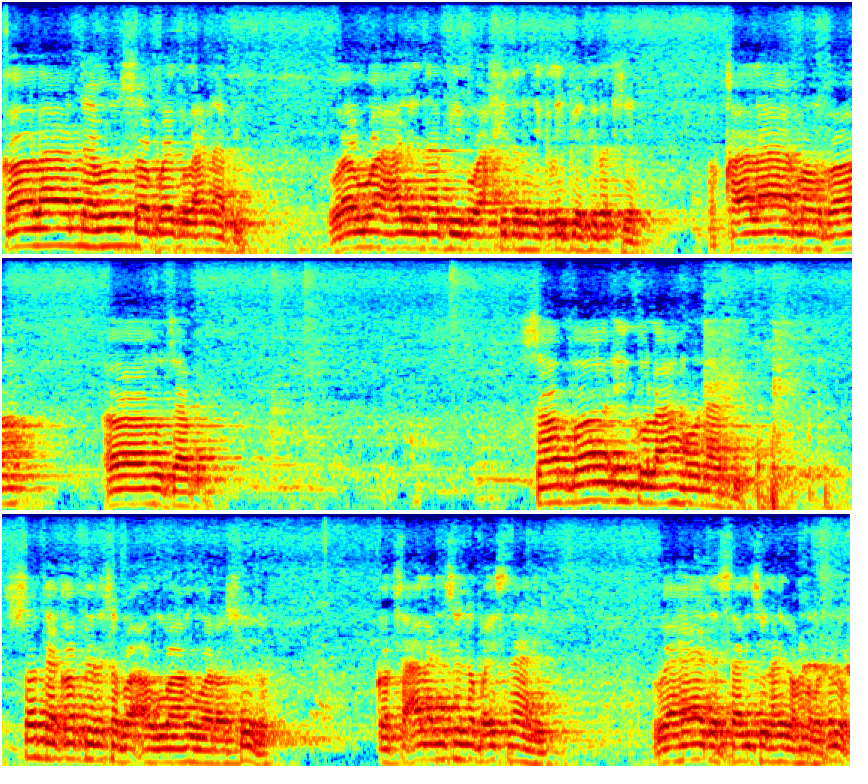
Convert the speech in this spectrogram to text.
Qala dawu sapa iku nabi. Wa huwa hal nabi ku akhidun nyekli bi dirajul. Qala mongko uh, ngucap Sapa ikulah mau nabi? Sodaka bir sapa Allah wa rasuluh. Qad sa'alani sunna pa isnani? Wa hadha salisun ani rahmatullah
